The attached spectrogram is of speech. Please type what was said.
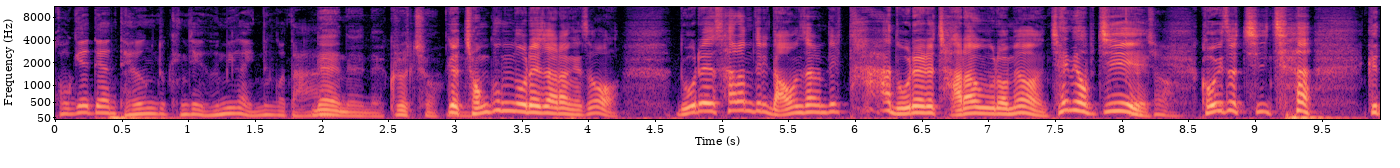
거기에 대한 대응도 굉장히 의미가 있는 거다. 네네네. 그렇죠. 그러니까 전국 노래자랑에서 노래 사람들이 나온 사람들이 다 노래를 잘하고 그러면 재미없지. 그렇죠. 거기서 진짜 그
